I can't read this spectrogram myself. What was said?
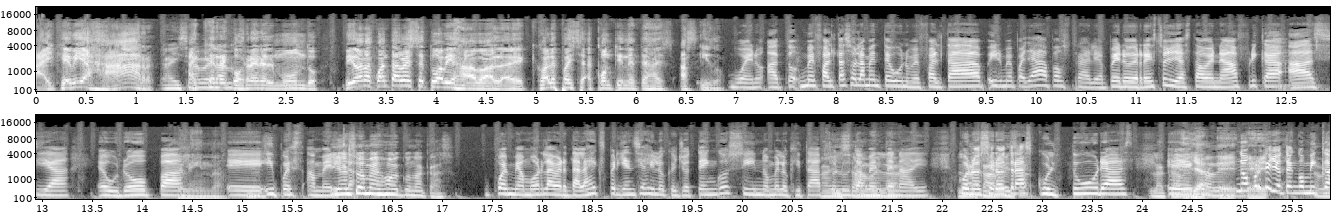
Hay que viajar, hay que recorrer el mundo. Viviana, ¿cuántas veces tú has viajado? Al, eh, ¿Cuáles países, continentes has, has ido? Bueno, a to- me falta solamente uno, me falta irme para allá, para Australia, pero de resto yo ya estaba en África, Asia, Europa. Qué linda. eh, y pues Y América. eso es mejor que una casa. Pues mi amor, la verdad, las experiencias y lo que yo tengo, sí, no me lo quita absolutamente nadie. Conocer cabeza- otras culturas. la eh, de- no, porque eh, yo tengo mi cabeza.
